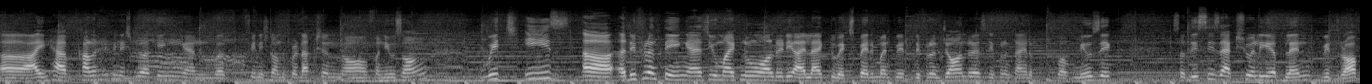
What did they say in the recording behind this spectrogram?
uh, I have currently finished working and work, finished on the production of a new song, which is uh, a different thing. As you might know already, I like to experiment with different genres, different kind of, of music. So this is actually a blend with rock,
